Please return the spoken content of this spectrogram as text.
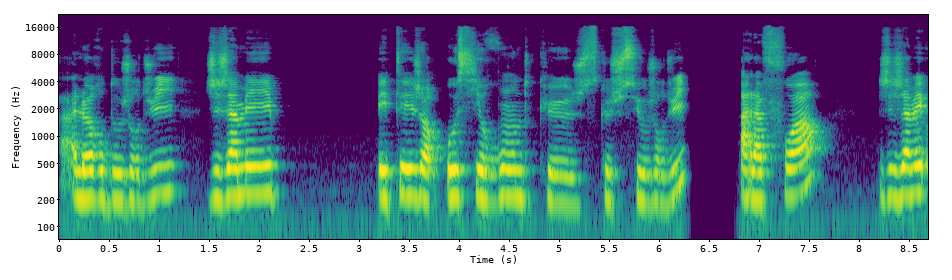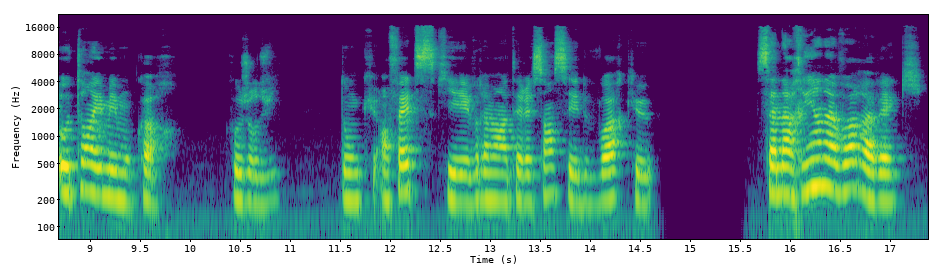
à l'heure d'aujourd'hui, j'ai jamais été genre aussi ronde que ce que je suis aujourd'hui. À la fois, j'ai jamais autant aimé mon corps qu'aujourd'hui. Donc en fait, ce qui est vraiment intéressant, c'est de voir que ça n'a rien à voir avec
